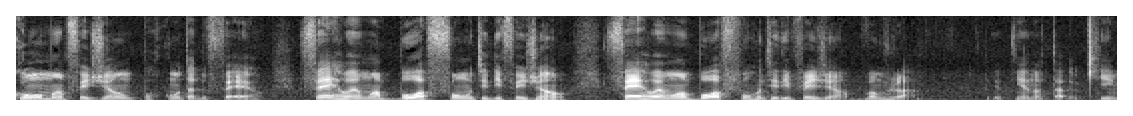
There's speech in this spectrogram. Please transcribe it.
Coma feijão por conta do ferro. Ferro é uma boa fonte de feijão. Ferro é uma boa fonte de feijão. Vamos lá. Eu tinha anotado aqui.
